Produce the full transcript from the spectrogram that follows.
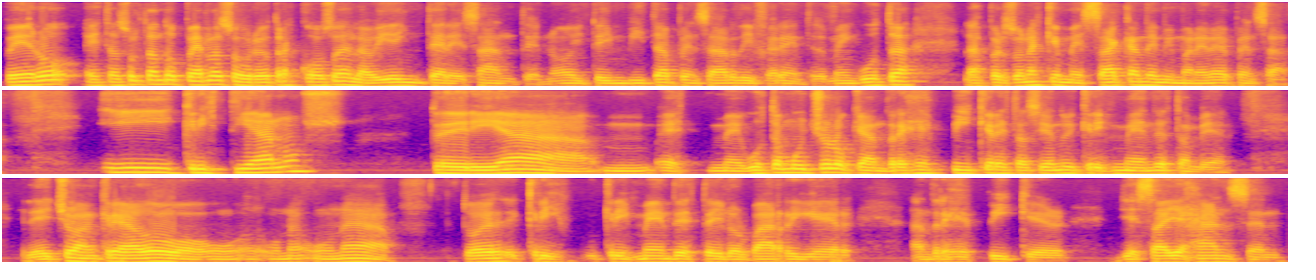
pero está soltando perlas sobre otras cosas de la vida interesantes, ¿no? Y te invita a pensar diferente. Me gustan las personas que me sacan de mi manera de pensar. Y cristianos, te diría, mm, me gusta mucho lo que Andrés Speaker está haciendo y Chris Méndez también. De hecho, han creado una, una Chris, Chris Méndez, Taylor Barriger, Andrés Speaker, Jesiah Hansen,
